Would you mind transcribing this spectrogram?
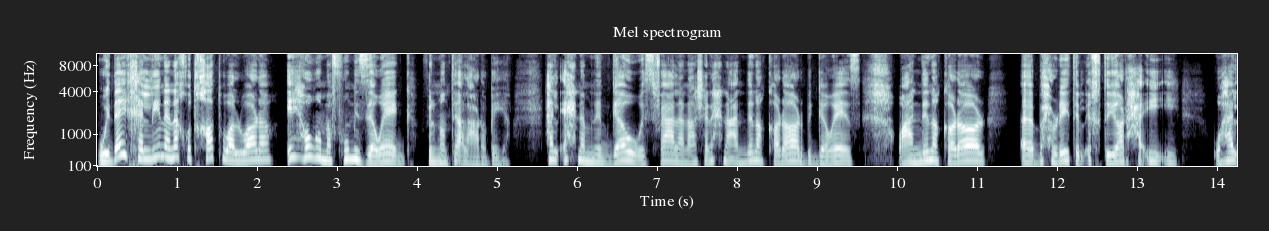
وده يخلينا ناخد خطوة لورا إيه هو مفهوم الزواج في المنطقة العربية؟ هل إحنا بنتجوز فعلا عشان إحنا عندنا قرار بالجواز وعندنا قرار آه، بحرية الاختيار حقيقي؟ وهل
